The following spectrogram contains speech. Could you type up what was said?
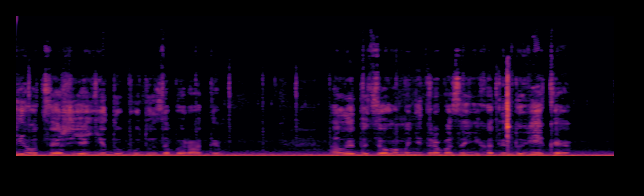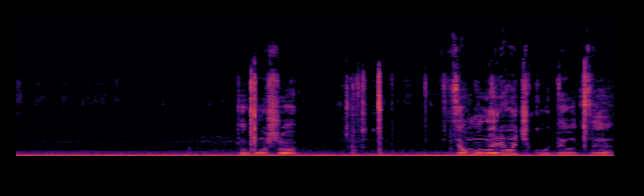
І оце ж я їду, буду забирати. Але до цього мені треба заїхати до Віки. Тому що в цьому ларьочку, де оце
